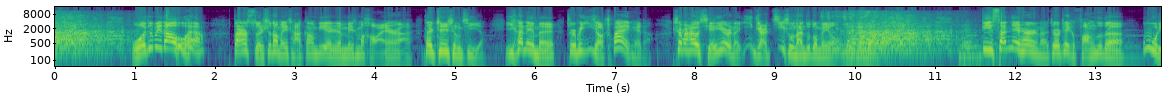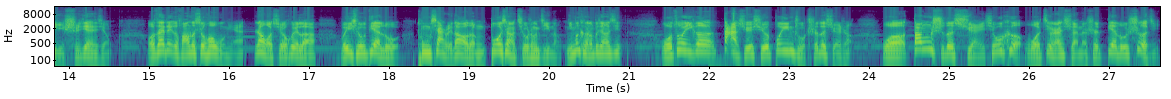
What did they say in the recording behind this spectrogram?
我就被盗过呀，当然损失倒没啥，刚毕业人没什么好玩意儿啊，但是真生气呀！一看那门就是被一脚踹开的，上面还有鞋印呢，一点技术难度都没有，真的。第三件事呢，就是这个房子的物理实践性。我在这个房子生活五年，让我学会了维修电路、通下水道等多项求生技能。你们可能不相信，我作为一个大学学播音主持的学生，我当时的选修课我竟然选的是电路设计，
